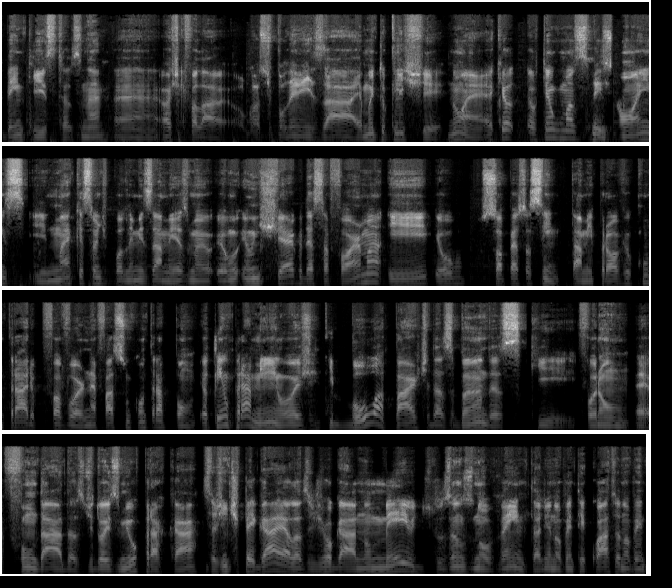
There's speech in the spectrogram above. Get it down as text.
benquistas, né? É, eu acho que falar, eu gosto de polemizar, é muito clichê. Não é. É que eu, eu tenho algumas visões e não é questão de polemizar mesmo. Eu, eu, eu enxergo dessa forma e eu só peço assim, tá, me prove o contrário, por favor, né? Faça um contraponto. Eu tenho para mim hoje que boa parte das bandas que foram é, fundadas de 2000 para cá, se a gente pegar elas e jogar no meio dos anos 90, ali 94, 95,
